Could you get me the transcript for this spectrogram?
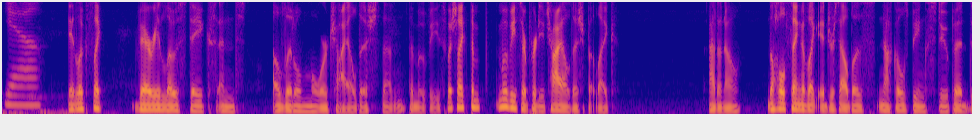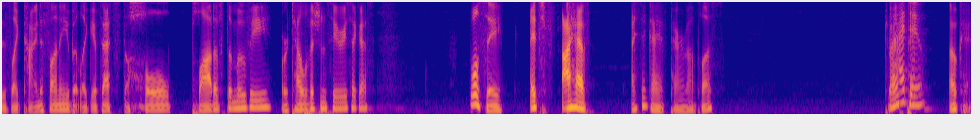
Yeah. it looks like very low stakes and a little more childish than the movies which like the movies are pretty childish but like i don't know the whole thing of like idris elba's knuckles being stupid is like kind of funny but like if that's the whole plot of the movie or television series i guess we'll see it's I have i think i have paramount plus do i, have I do. Okay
